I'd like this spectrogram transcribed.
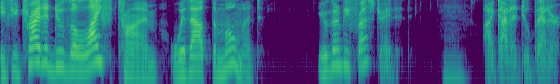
If you try to do the lifetime without the moment, you're going to be frustrated. Mm. I got to do better.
